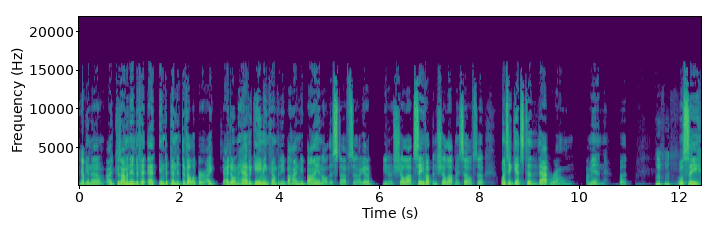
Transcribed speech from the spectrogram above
Yep. you know because i'm an, indef- an independent developer i i don't have a gaming company behind me buying all this stuff so i gotta you know shell out save up and shell out myself so once it gets to that realm i'm in but hmm we'll see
